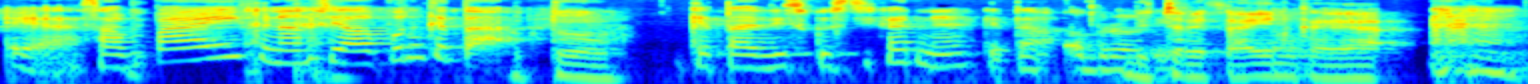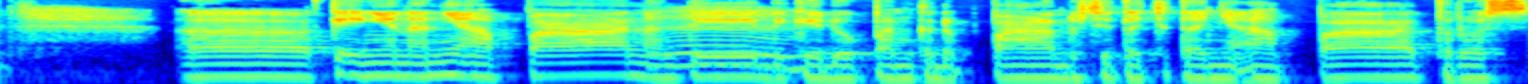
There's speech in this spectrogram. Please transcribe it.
ya sampai finansial pun kita Betul. kita diskusikan ya kita obrolin Diceritain kayak eh, keinginannya apa nanti Hmm. di kehidupan ke depan, terus cita-citanya apa, terus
